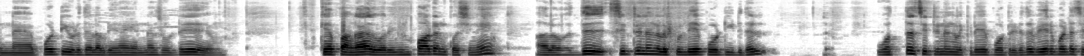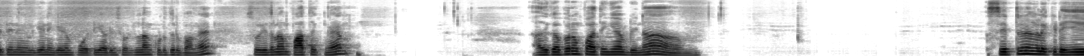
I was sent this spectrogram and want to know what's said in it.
என்ன போட்டியிடுதல் அப்படின்னா என்னன்னு சொல்லிட்டு கேட்பாங்க. அது ஒரு இம்பார்ட்டன்ட் கொஷினு அதில் வந்து சிற்றினங்களுக்குள்ளேயே போட்டியிடுதல் ஒத்த சிற்றினங்களுக்கிடையே போட்டியிடுதல் வேறுபட்ட சிற்றினங்களுக்கே நிகழும் போட்டி அப்படின்னு சொல்லிட்டுலாம் கொடுத்துருப்பாங்க. ஸோ இதெல்லாம் பார்த்துக்குங்க. அதுக்கப்புறம் பார்த்தீங்க அப்படின்னா சிற்றினங்களுக்கிடையே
